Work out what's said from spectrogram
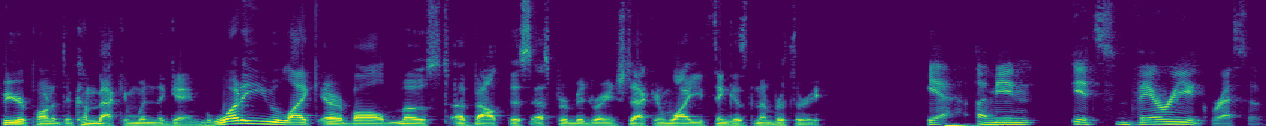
for your opponent to come back and win the game. What do you like, Airball, most about this Esper mid range deck and why you think it's number three? Yeah, I mean, it's very aggressive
